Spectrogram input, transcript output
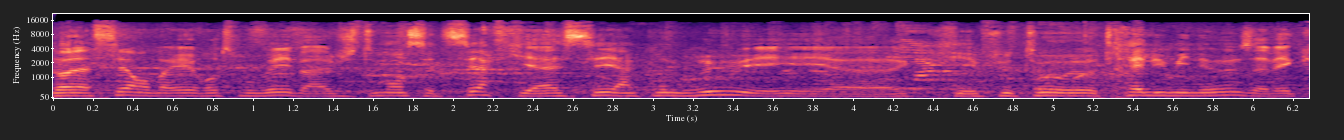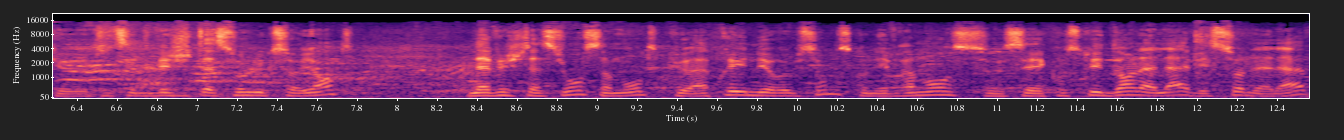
Dans la serre, on va y retrouver bah, justement cette serre qui est assez incongrue et euh, qui est plutôt très lumineuse avec euh, toute cette végétation luxuriante. La végétation, ça montre qu'après une éruption, parce qu'on est vraiment, c'est construit dans la lave et sur la lave,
